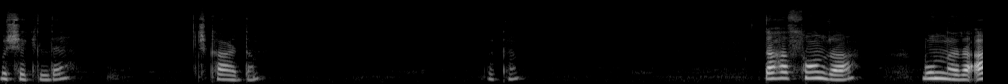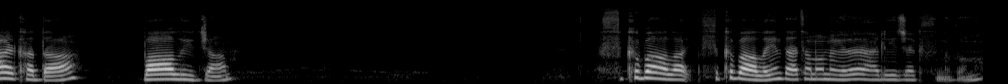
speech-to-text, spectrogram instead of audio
Bu şekilde çıkardım. Bakın. Daha sonra bunları arkada bağlayacağım. Sıkı bağla sıkı bağlayın. Zaten ona göre ayarlayacaksınız onu.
